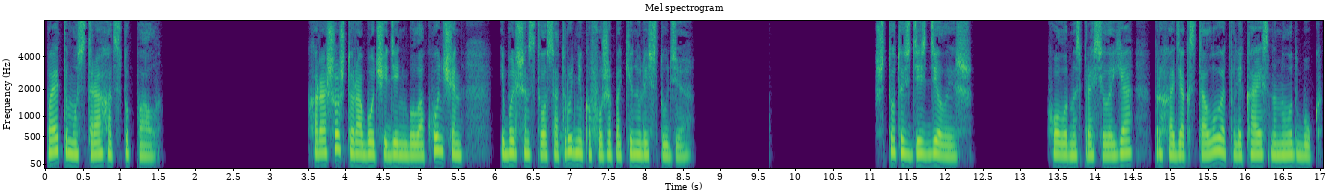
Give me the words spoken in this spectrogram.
поэтому страх отступал. Хорошо, что рабочий день был окончен, и большинство сотрудников уже покинули студию. «Что ты здесь делаешь?» — холодно спросила я, проходя к столу и отвлекаясь на ноутбук.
